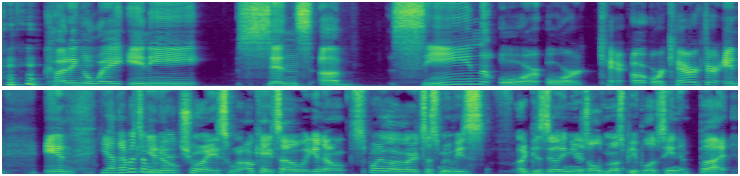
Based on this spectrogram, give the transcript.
cutting away any sense of scene or or or, or character and and Yeah, that was a weird know- choice. Well, okay, so you know, spoiler alerts: this movie's a gazillion years old. Most people have seen it, but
